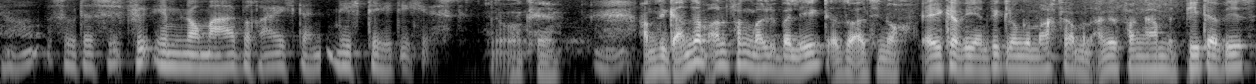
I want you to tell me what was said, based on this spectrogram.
ja, sodass es im Normalbereich dann nicht tätig ist. Okay. Mhm. Haben Sie ganz am Anfang mal überlegt, also als Sie noch Lkw-Entwicklung gemacht haben und angefangen haben mit PKWs,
